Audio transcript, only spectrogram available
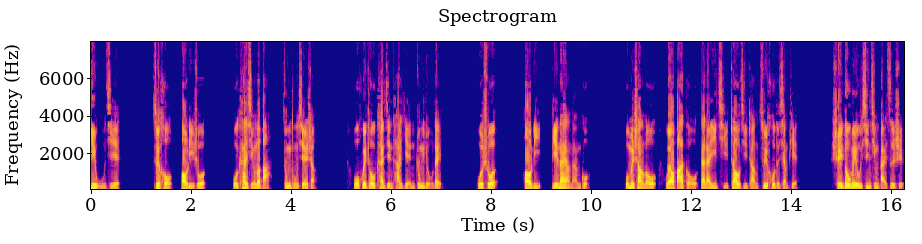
第五节，最后奥利说：“我看行了吧，总统先生。”我回头看见他眼中有泪。我说：“奥利，别那样难过。我们上楼，我要把狗带来一起照几张最后的相片。谁都没有心情摆姿势，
